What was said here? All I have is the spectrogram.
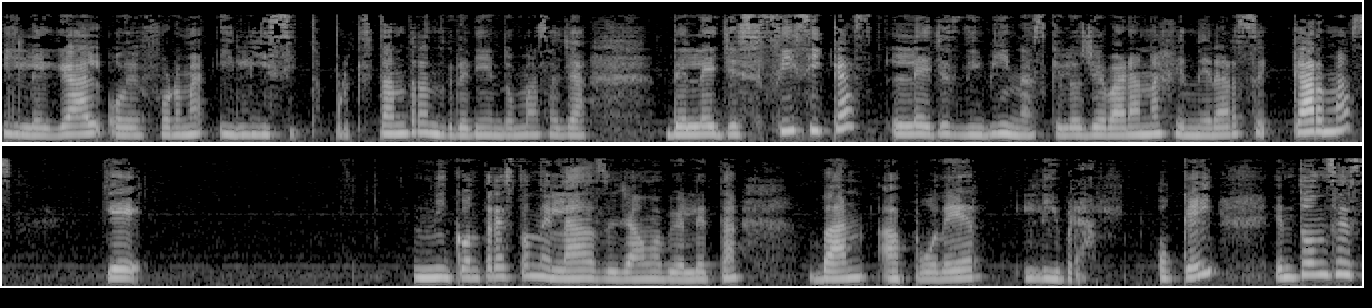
ilegal o de forma ilícita, porque están transgrediendo más allá de leyes físicas, leyes divinas que los llevarán a generarse karmas que ni con tres toneladas de llama violeta van a poder librar, ¿ok? Entonces,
